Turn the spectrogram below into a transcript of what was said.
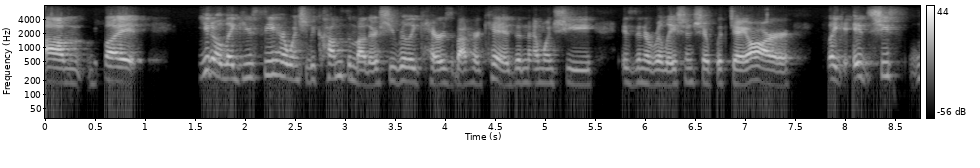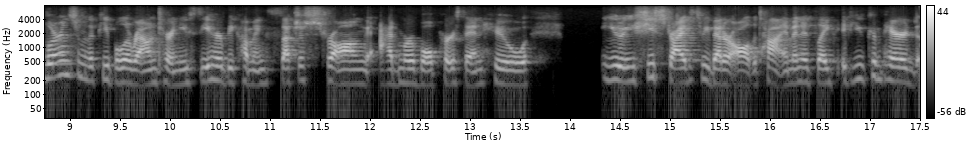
Um, but you know, like you see her when she becomes a mother, she really cares about her kids, and then when she is in a relationship with JR Like it, she learns from the people around her, and you see her becoming such a strong, admirable person who you know she strives to be better all the time. And it's like if you compared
